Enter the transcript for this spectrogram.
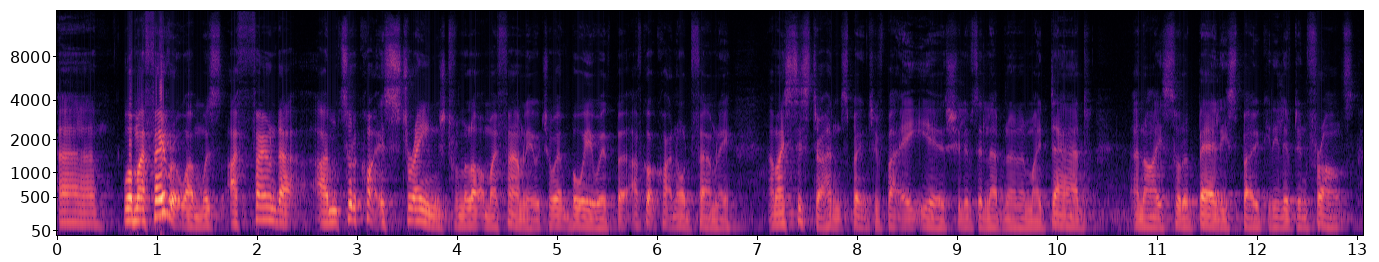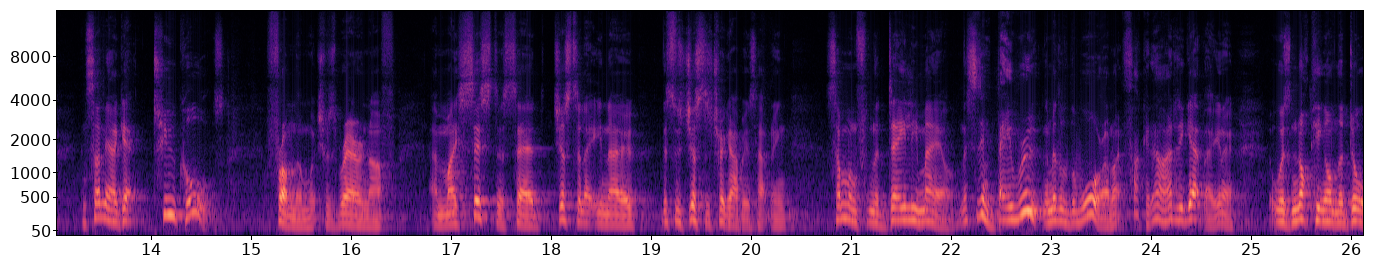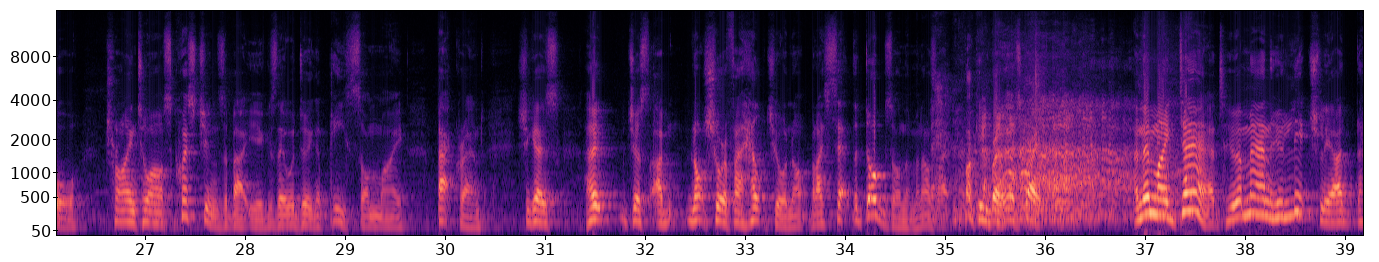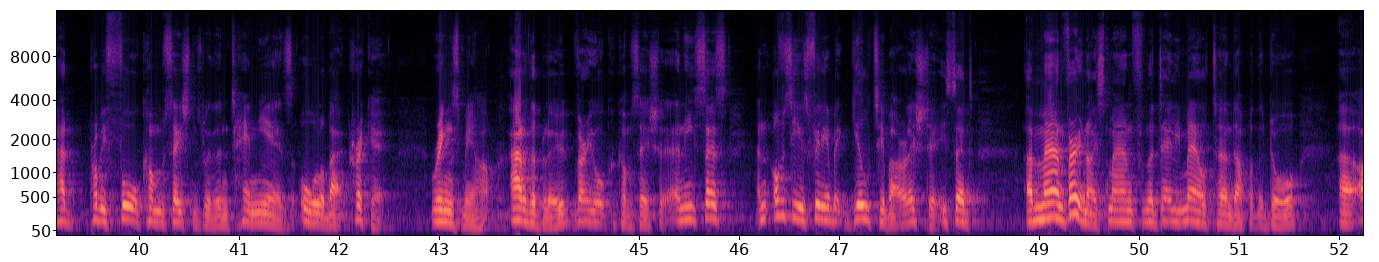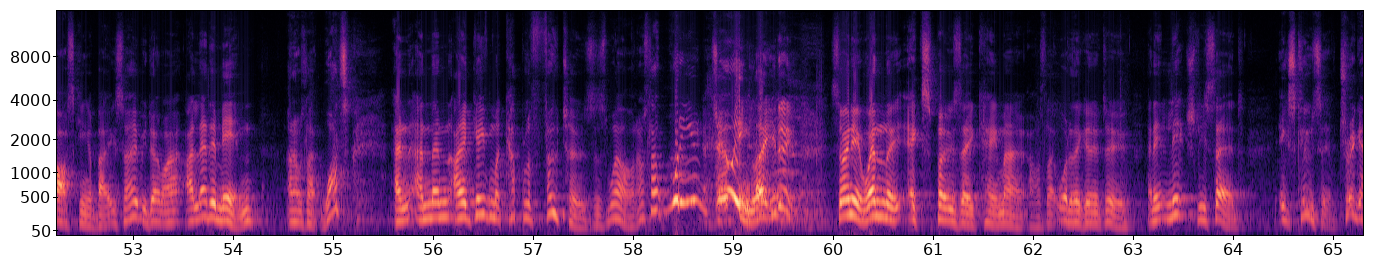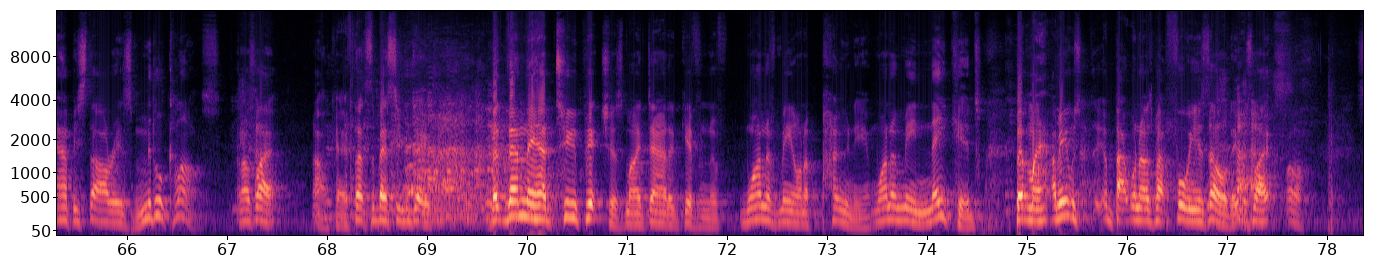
Uh, well, my favourite one was I found out I'm sort of quite estranged from a lot of my family, which I won't bore you with, but I've got quite an odd family. And my sister I hadn't spoken to for about eight years. She lives in Lebanon, and my dad and I sort of barely spoke, and he lived in France. And suddenly I get two calls from them, which was rare enough. And my sister said, just to let you know, this was just as Trigger Happy was happening, someone from the Daily Mail, this is in Beirut in the middle of the war. I'm like, fucking hell, how did he get there? You know, was knocking on the door trying to ask questions about you because they were doing a piece on my background. She goes, I hope just, I'm not sure if I helped you or not, but I set the dogs on them. And I was like, fucking brilliant, that's great. and then my dad, who a man who literally I'd had probably four conversations with in 10 years, all about cricket, rings me up out of the blue, very awkward conversation. And he says, and obviously he was feeling a bit guilty about our relationship. He said, a man, very nice man from the Daily Mail turned up at the door uh, asking about you. So I hope you don't mind. I let him in, and I was like, what? And, and then I gave him a couple of photos as well. And I was like, what are you doing? Like, you do. So anyway, when the expose came out, I was like, what are they going to do? And it literally said, exclusive, Trigger Happy Star is middle class. And I was like, oh, okay, if that's the best you can do. But then they had two pictures my dad had given of one of me on a pony and one of me naked. But my, I mean, it was about when I was about four years old. It was like, oh.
